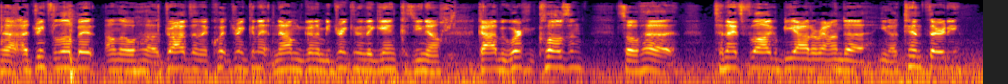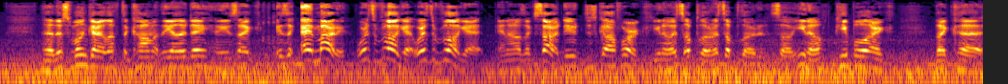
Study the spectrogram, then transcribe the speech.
Uh, I drank a little bit on the uh, drive, then I quit drinking it. Now I'm gonna be drinking it again because you know, gotta be working closing. So uh, tonight's vlog will be out around uh, you know 10:30. Uh, this one guy left a comment the other day, and he's like, he's like, "Hey Marty, where's the vlog at? Where's the vlog at?" And I was like, "Sorry, dude, just got off work. You know, it's uploaded, it's uploaded." So you know, people are like, like uh,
